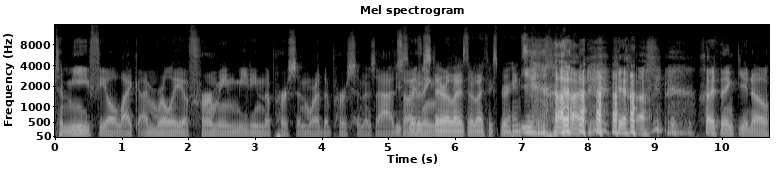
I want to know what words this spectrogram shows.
to me feel like I'm really affirming meeting the person where the person is at. You so sort I of think, sterilize their life experience. Yeah, yeah. I think you know,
